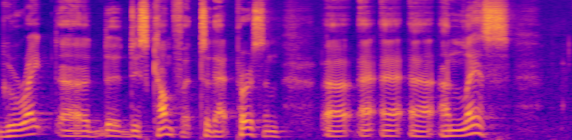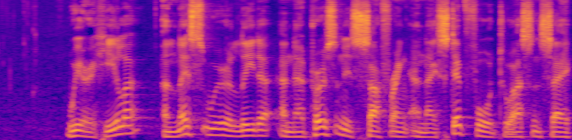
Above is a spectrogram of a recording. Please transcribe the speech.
great uh, discomfort to that person uh, uh, uh, unless we're a healer, unless we're a leader and that person is suffering and they step forward to us and say,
